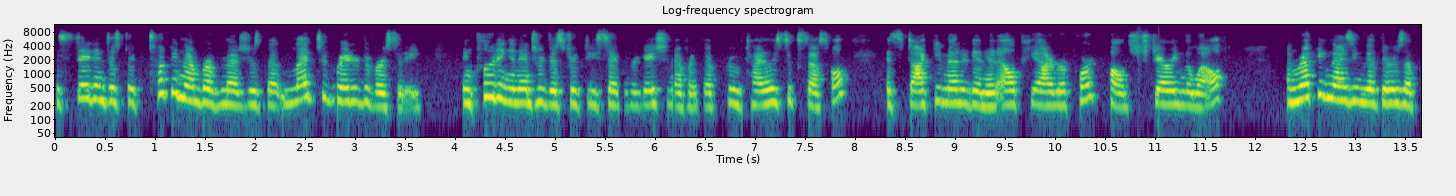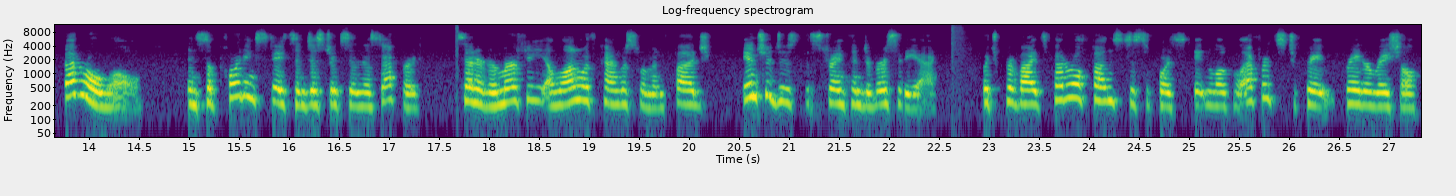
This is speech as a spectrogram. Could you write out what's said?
the state and district took a number of measures that led to greater diversity, including an inter-district desegregation effort that proved highly successful It's documented in an LPI report called Sharing the Wealth and recognizing that there is a federal role in supporting states and districts in this effort. Senator Murphy, along with Congresswoman Fudge, introduced the Strength in Diversity Act, which provides federal funds to support state and local efforts to create greater racial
